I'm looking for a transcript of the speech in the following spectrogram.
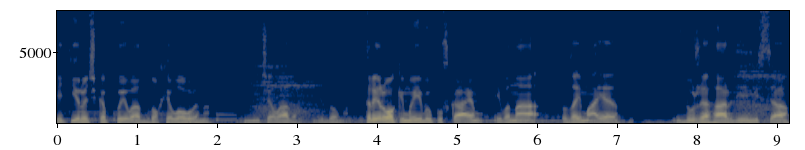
п'ятірочка пива до Хеллоуіна. Мічелада відома. Три роки ми її випускаємо, і вона займає дуже гарні місця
